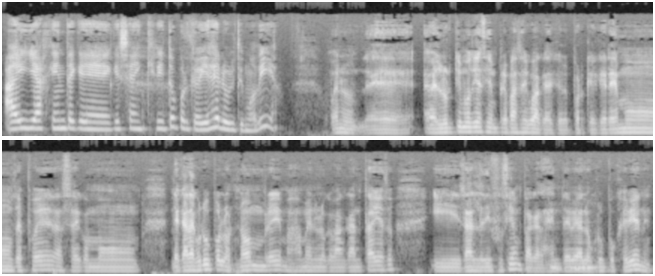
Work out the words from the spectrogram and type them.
¿Hay ya gente que, que, se ha inscrito? Porque hoy es el último día. Bueno, eh, el último día siempre pasa igual, que, porque queremos después hacer como de cada grupo los nombres, más o menos lo que van a cantar y eso, y darle difusión para que la gente vea los grupos que vienen.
